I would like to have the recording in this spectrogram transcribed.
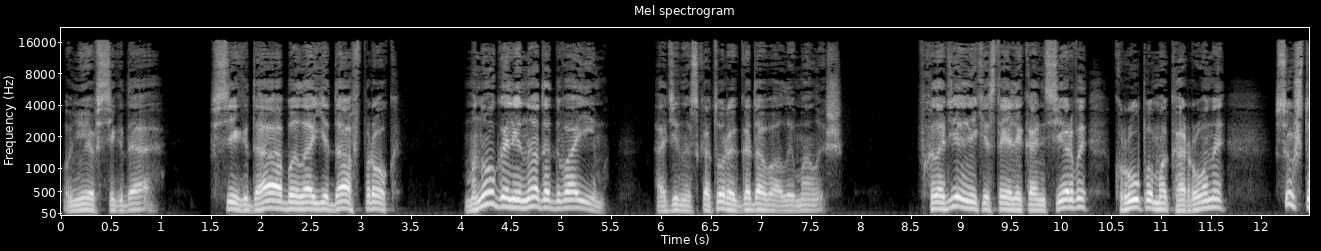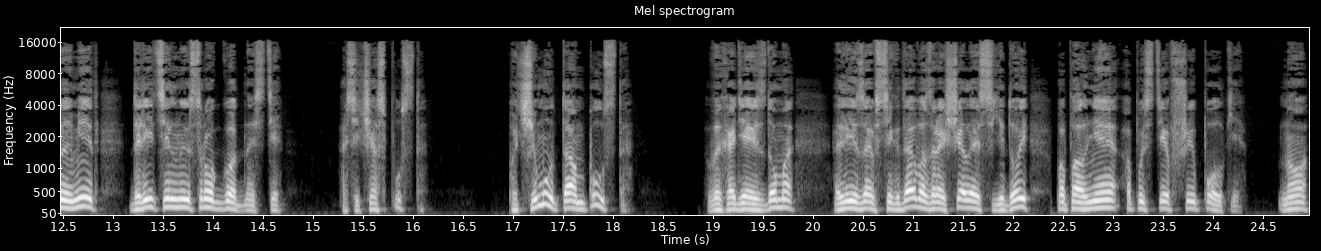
У нее всегда, всегда была еда впрок. Много ли надо двоим, один из которых годовалый малыш? В холодильнике стояли консервы, крупы, макароны — все, что имеет длительный срок годности. А сейчас пусто. Почему там пусто? Выходя из дома, Лиза всегда возвращалась с едой, пополняя опустевшие полки. Но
